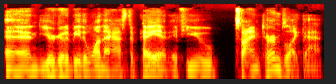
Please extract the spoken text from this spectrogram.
and you're going to be the one that has to pay it if you sign terms like that.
